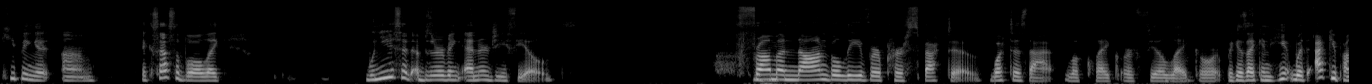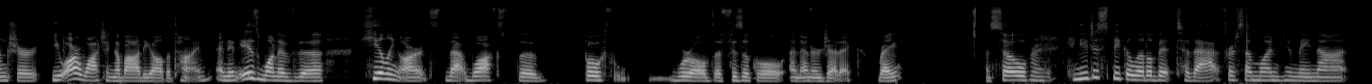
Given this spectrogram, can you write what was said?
keeping it um, accessible, like when you said observing energy fields from Mhm. a non-believer perspective, what does that look like or feel Mm-hmm. like? Or because I can hear with acupuncture, you are watching a body all the time, and it is one of the healing arts that walks the both worlds of physical and energetic, right? So, Right. can you just speak a little bit to that for someone who may not,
